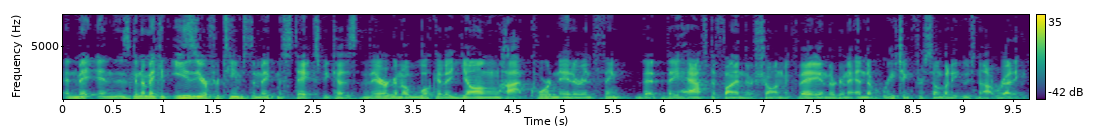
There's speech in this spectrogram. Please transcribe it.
and, ma- and is going to make it easier for teams to make mistakes because they're going to look at a young hot coordinator and think that they have to find their Sean McVay and they're going to end up reaching for somebody who's not ready.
